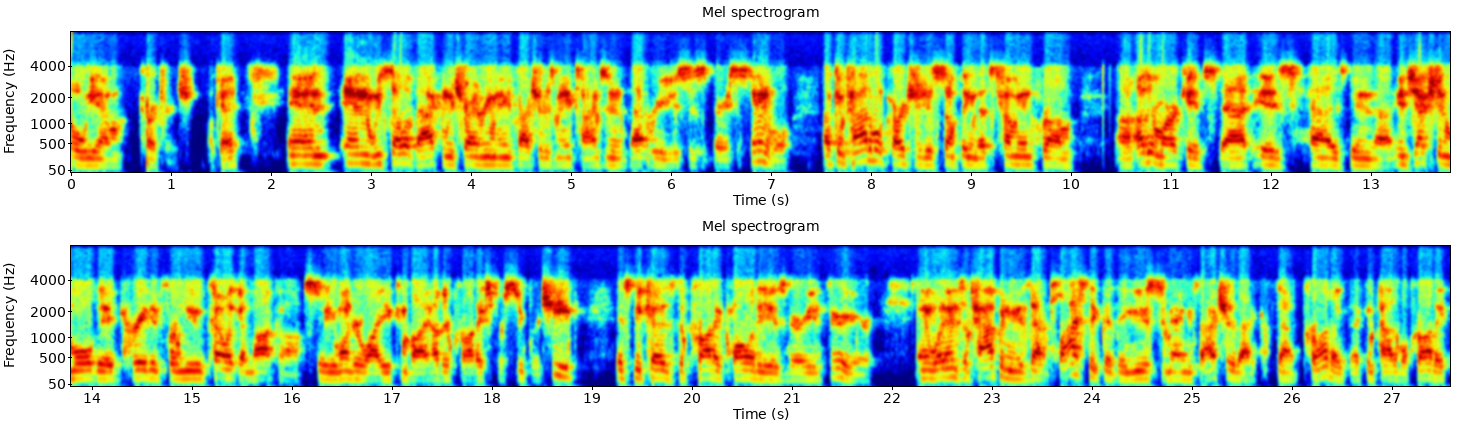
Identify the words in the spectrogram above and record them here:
OEM cartridge, okay? And and we sell it back and we try and remanufacture it as many times, and that reuse is very sustainable. A compatible cartridge is something that's come in from uh, other markets that is has been uh, injection molded, created from new, kind of like a knockoff. So you wonder why you can buy other products for super cheap, It's because the product quality is very inferior. And what ends up happening is that plastic that they use to manufacture that that product, that compatible product,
